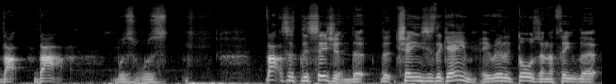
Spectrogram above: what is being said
that that was was that's a decision that that changes the game. It really does, and I think that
